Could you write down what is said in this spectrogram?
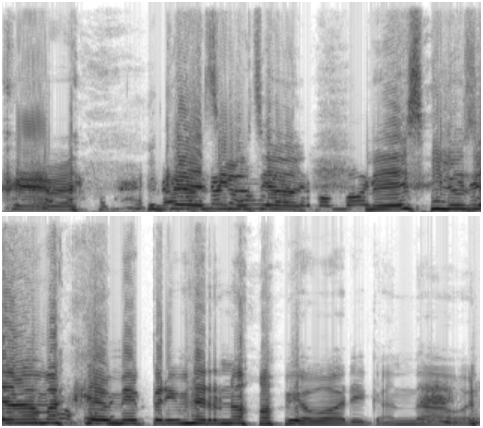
qué, qué No, a desilusión. Me desilusionó más que mi primer novio, Boric, anda, boludo.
